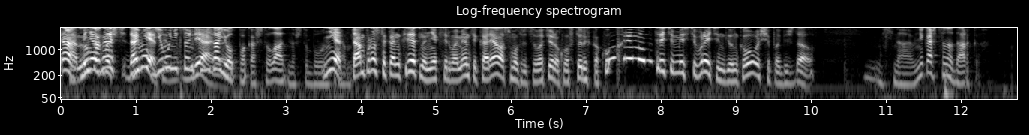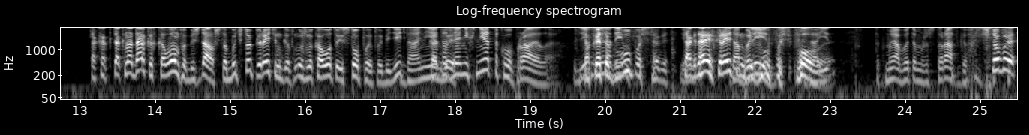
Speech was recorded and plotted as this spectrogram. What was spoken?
А, ну, меня, как бы знаешь, да ему, нет, ему никто ничего реально. не дает пока что, ладно, чтобы он Нет, прям- там просто конкретно некоторые моменты коряво смотрятся, во-первых. Во-вторых, какого хрена он на третьем месте в рейтинге? Он кого вообще побеждал? Не знаю, мне кажется, на дарках. Так как так на дарках кого он побеждал? Чтобы быть в топе рейтингов, нужно кого-то из топа и победить. Да как это бы- для них нет такого правила. Для Так это надо им- глупость. тог- Тогда их рейтинг блин, глупость Да, полная. и- Так мы об этом уже сто раз говорили. Чтобы,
